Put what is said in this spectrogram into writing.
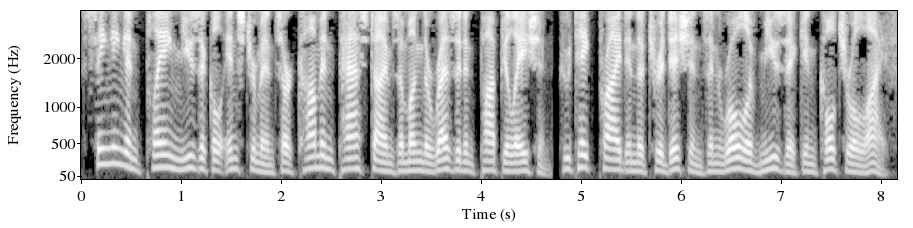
Singing and playing musical instruments are common pastimes among the resident population, who take pride in the traditions and role of music in cultural life.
